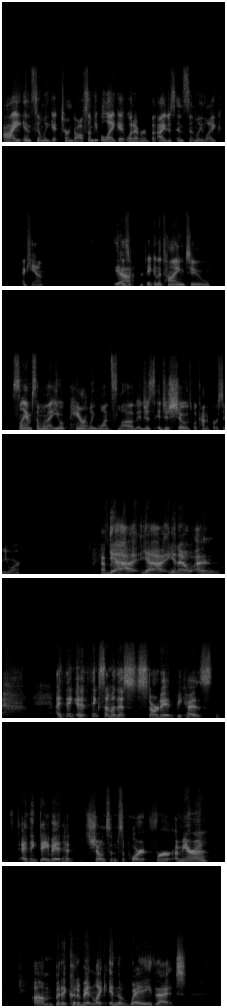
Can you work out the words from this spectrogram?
I instantly get turned off. Some people like it, whatever, but I just instantly like I can't. Yeah. Because if you're taking the time to slam someone that you apparently once loved, it just it just shows what kind of person you are. That's my two yeah, yeah. You know, and I think I think some of this started because I think David had shown some support for Amira, um, but it could have been like in the way that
